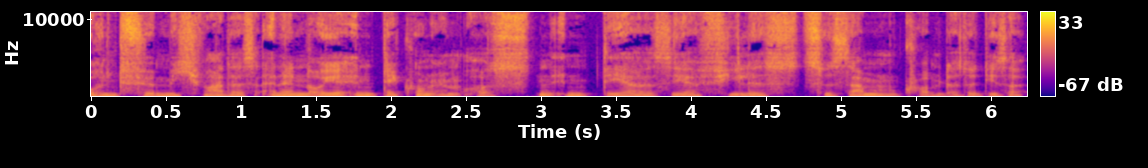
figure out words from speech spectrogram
Und für mich war das eine neue Entdeckung im Osten, in der sehr vieles zusammenkommt. Also dieser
